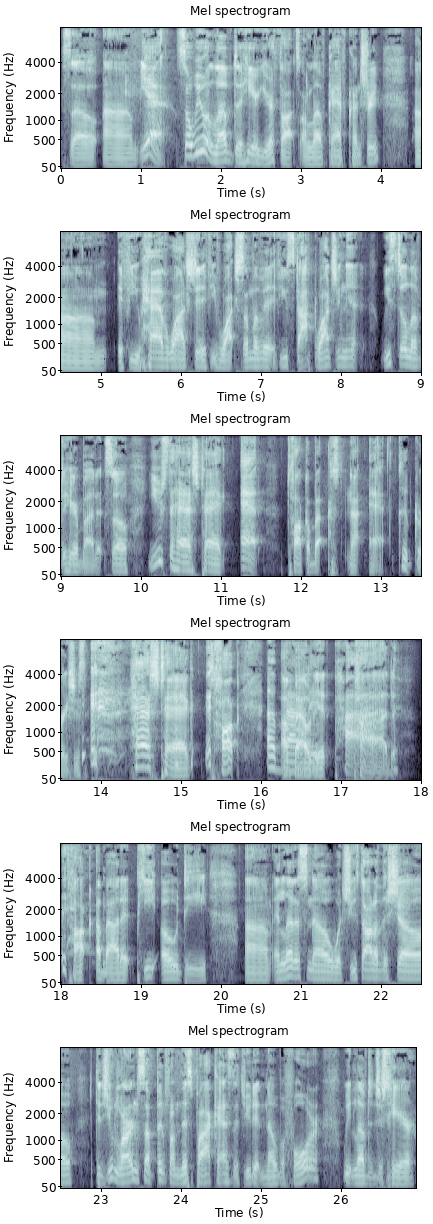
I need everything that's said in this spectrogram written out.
So, um, yeah. So we would love to hear your thoughts on Lovecraft Country. Um, if you have watched it, if you've watched some of it, if you stopped watching it, we still love to hear about it. So use the hashtag at talk about, not at, good gracious. hashtag talk About about, it pod. pod. Talk about it, P O D, um, and let us know what you thought of the show. Did you learn something from this podcast that you didn't know before? We'd love to just hear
